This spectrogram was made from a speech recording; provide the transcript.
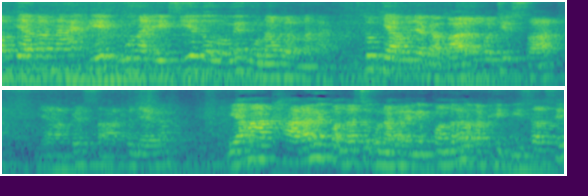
अब क्या करना है एफ़ गुना एक्स ये दोनों में गुना करना है। तो क्या हो जाएगा, बारह पच्चीस साठ यहाँ पे साठ हो जाएगा। यहाँ अठारह में पंद्रह से गुना करेंगे, पंद्रह अठी बीसा से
